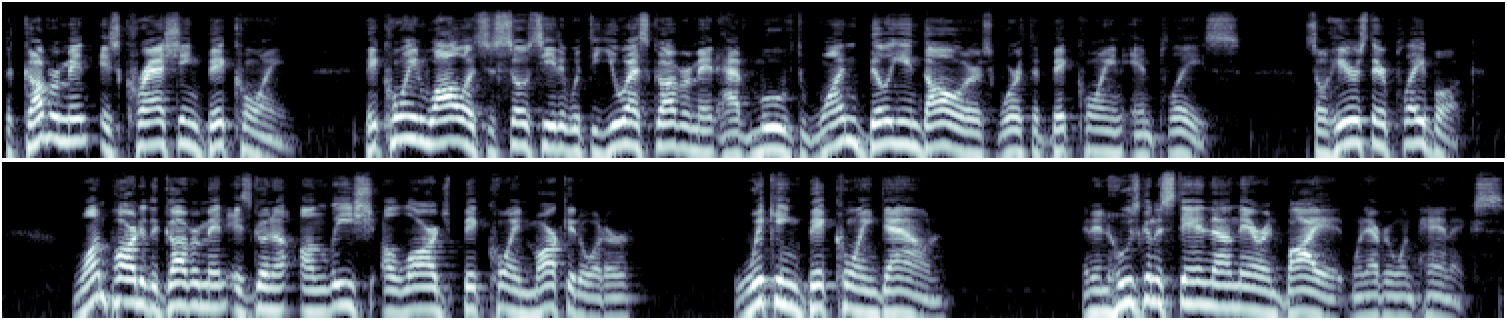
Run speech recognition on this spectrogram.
The government is crashing Bitcoin. Bitcoin wallets associated with the US government have moved $1 billion worth of Bitcoin in place. So here's their playbook. One part of the government is going to unleash a large Bitcoin market order, wicking Bitcoin down. And then who's going to stand down there and buy it when everyone panics?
